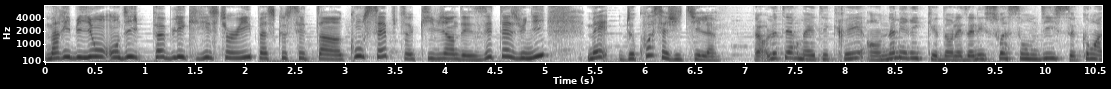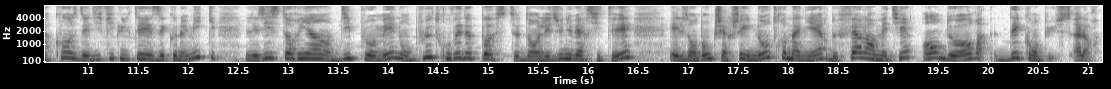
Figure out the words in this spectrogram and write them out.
Marie Billon, on dit public history parce que c'est un concept qui vient des États-Unis, mais de quoi s'agit-il? Alors, le terme a été créé en Amérique dans les années 70 quand, à cause des difficultés économiques, les historiens diplômés n'ont plus trouvé de poste dans les universités et ils ont donc cherché une autre manière de faire leur métier en dehors des campus. Alors,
